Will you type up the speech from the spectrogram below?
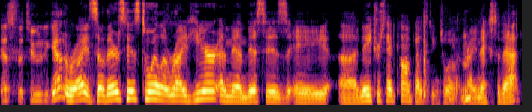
that's the two together. Right. So there's his toilet right here, and then this is a uh, Nature's Head composting toilet Mhm. right next to that.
